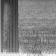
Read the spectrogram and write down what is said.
Bye.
